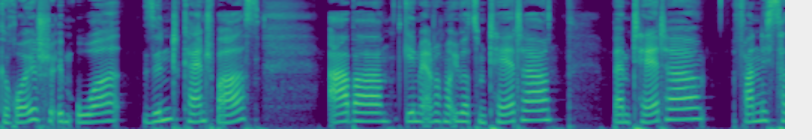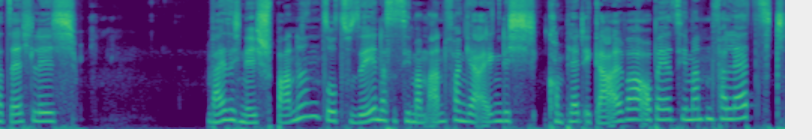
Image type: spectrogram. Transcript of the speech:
Geräusche im Ohr sind kein Spaß. Aber gehen wir einfach mal über zum Täter. Beim Täter fand ich es tatsächlich weiß ich nicht, spannend, so zu sehen, dass es ihm am Anfang ja eigentlich komplett egal war, ob er jetzt jemanden verletzt.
